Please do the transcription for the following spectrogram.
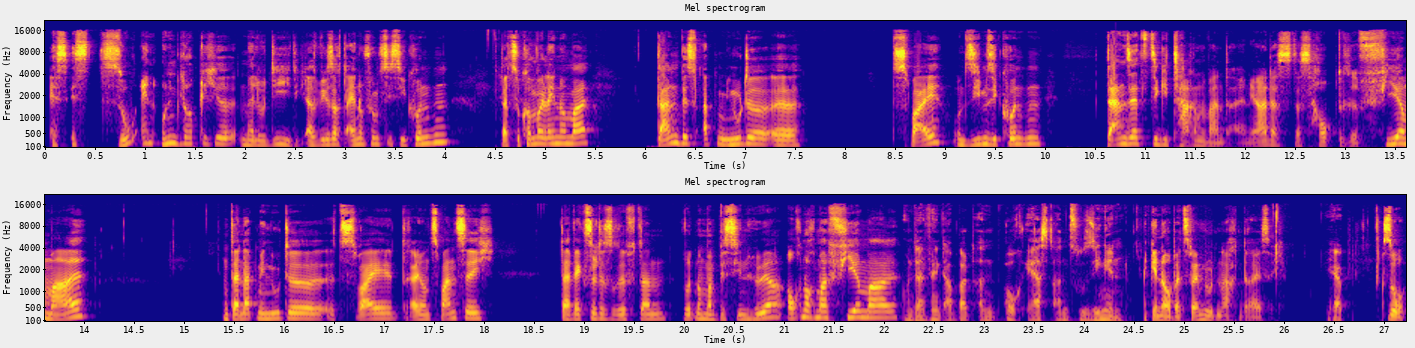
Es ist so eine unglaubliche Melodie. Also wie gesagt, 51 Sekunden. Dazu kommen wir gleich noch mal. Dann bis ab Minute äh, zwei und sieben Sekunden, dann setzt die Gitarrenwand ein. Ja, das, das Hauptriff viermal. Und dann ab Minute 2, 23, da wechselt das Riff dann, wird noch mal ein bisschen höher, auch noch mal viermal. Und dann fängt Abbott an, auch erst an zu singen. Genau, bei 2 Minuten 38. Ja. So,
